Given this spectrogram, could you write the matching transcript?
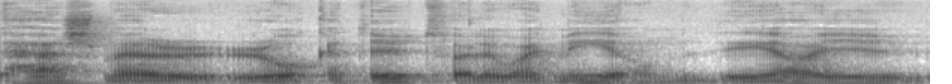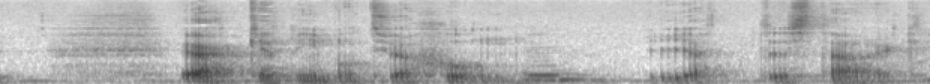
det här som jag råkat ut för eller varit med om, det har ju ökat min motivation jättestarkt.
